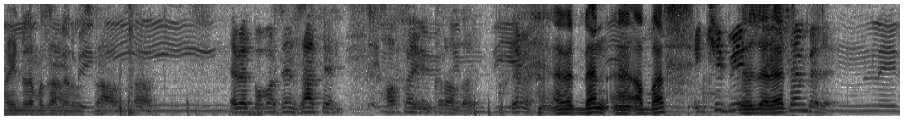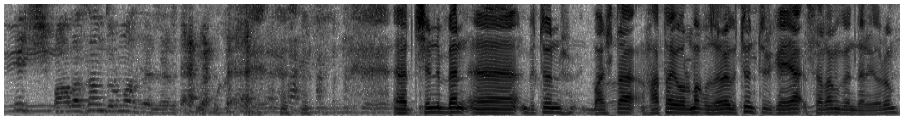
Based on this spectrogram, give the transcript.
Hayırlı Ramazanlar olsun. Sağ ol, sağ ol. Evet baba sen zaten Hatay'ın kralı değil mi? evet ben e, Abbas. 2005'ten beri. Hiç bağlasan durmaz derler. Evet şimdi ben e, bütün başta Hatay olmak üzere bütün Türkiye'ye selam gönderiyorum.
